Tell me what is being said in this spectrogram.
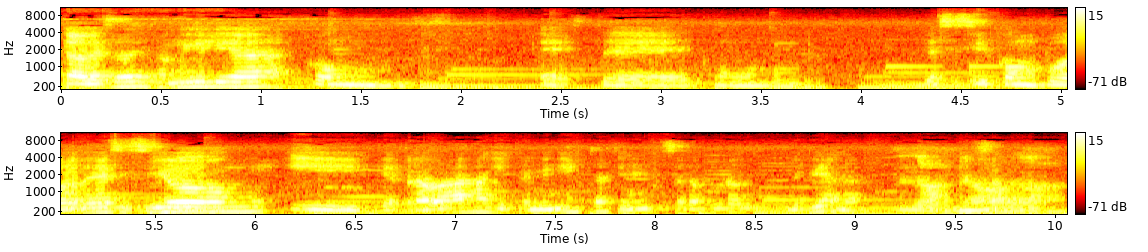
cabezas de familia con, este, con, con poder de decisión y que trabajan y feministas tienen que ser a pura lesbianas. No, no, No.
